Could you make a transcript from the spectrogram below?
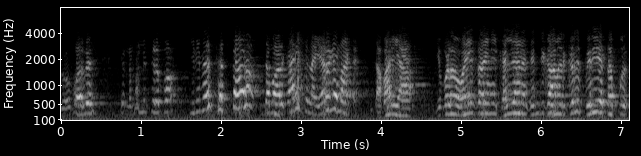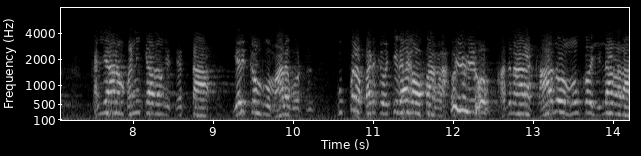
கோபாலு என்ன மன்னிச்சிருப்போம். இனிமே செத்தாலும் இந்த மாதிரி காரியத்துல நான் இறங்க மாட்டேன். இந்த மாதிரியா இவ்வளவு வயசாகி நீ கல்யாணம் செஞ்சுக்காம இருக்கிறது பெரிய தப்பு. கல்யாணம் பண்ணிக்காதவங்க செத்தா எருக்கம்பூ மாலை போட்டு குப்பரை படுக்க வச்சு வேக வைப்பாங்களாம். அதனால காதோ மூக்கோ இல்லாததா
